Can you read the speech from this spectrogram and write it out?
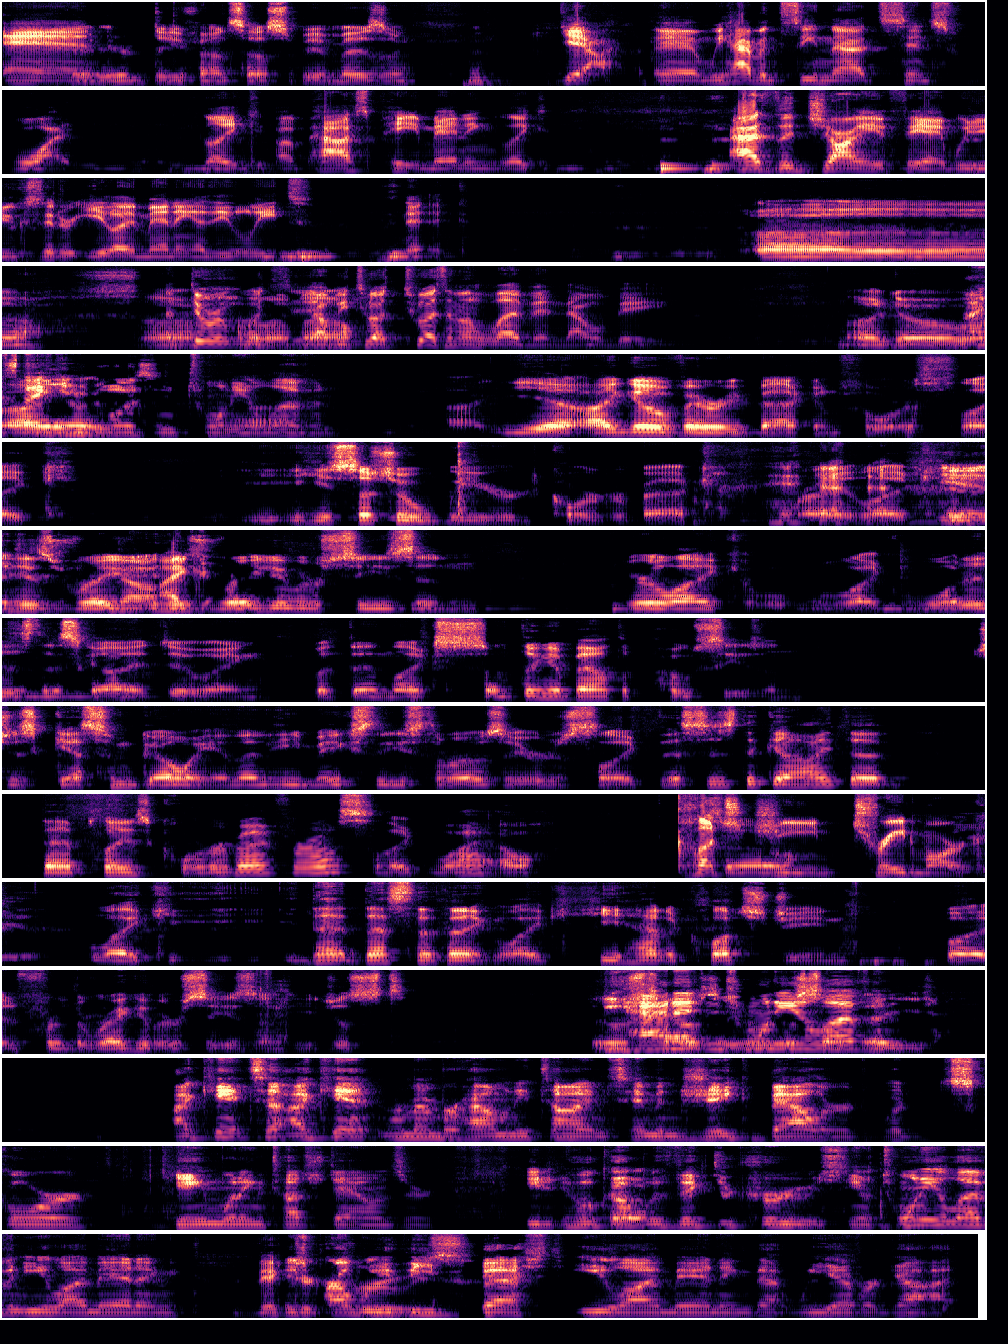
Yeah, And your defense has to be amazing. yeah, and we haven't seen that since what, like a past Peyton Manning. Like as the Giant fan, would you consider Eli Manning as elite? Nick, Uh, Uh, there were- that'll be two- 2011. That will be. I go. I think he I, uh, was in 2011. yeah, I go very back and forth. Like, he's such a weird quarterback, right? Like his is. his, reg- No, I his regular season, you're like, like, what is this guy doing? But then, like, something about the postseason just gets him going, and then he makes these throws that you're just like, this is the guy that that plays quarterback for us. Like, wow Clutch So- gene trademark. Eh, like that that's the thing like he had a clutch gene but for the regular season he just He had it in that you were just like, 2011. "Hey." I can't tell. I can't remember how many times him and Jake Ballard would score game-winning touchdowns, or he'd hook up with Victor Cruz. You know, 2011 Eli Manning Victor is probably Cruz. the best Eli Manning that we ever got.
